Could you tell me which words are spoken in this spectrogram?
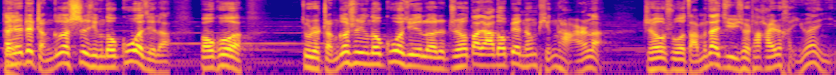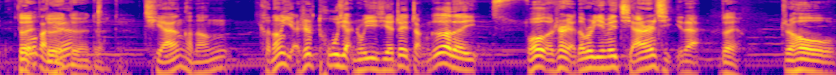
但是这整个事情都过去了，包括就是整个事情都过去了之后，大家都变成平常了。之后说咱们再聚聚气儿，他还是很愿意的。我感觉对对对，钱可能可能也是凸显出一些这整个的所有的事儿也都是因为钱而起的。对，之后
